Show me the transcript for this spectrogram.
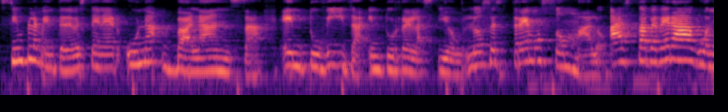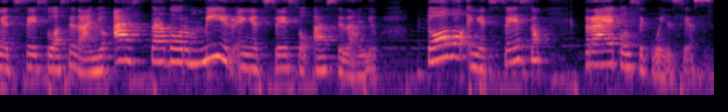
Simplemente debes tener una balanza en tu vida, en tu relación. Los extremos son malos. Hasta beber agua en exceso hace daño. Hasta dormir en exceso hace daño. Todo en exceso trae consecuencias.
